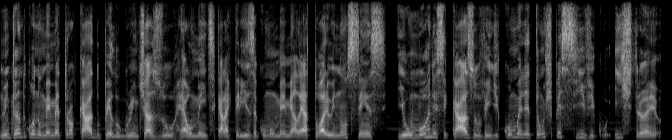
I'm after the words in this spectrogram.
No entanto, quando o meme é trocado pelo Grinch azul, realmente se caracteriza como um meme aleatório e nonsense. E o humor nesse caso vem de como ele é tão específico e estranho.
